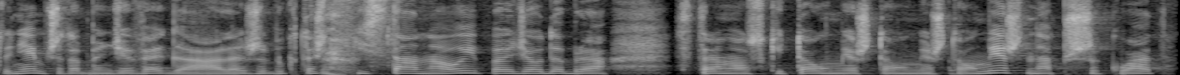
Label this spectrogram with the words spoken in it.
to nie wiem, czy to będzie Wega, ale żeby ktoś taki stanął i powiedział, dobra, Stranowski, to umiesz, to umiesz, to umiesz, na przykład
